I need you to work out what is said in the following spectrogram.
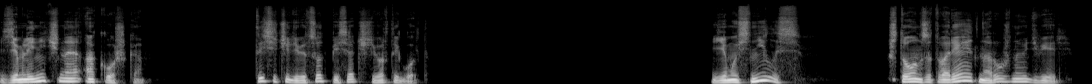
Земляничное окошко. 1954 год. Ему снилось, что он затворяет наружную дверь.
